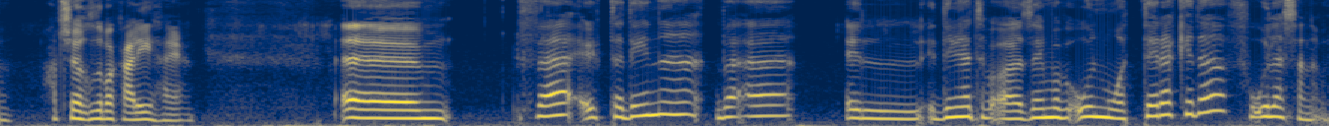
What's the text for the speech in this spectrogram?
محدش هيغضبك عليها يعني. فابتدينا بقى ال- الدنيا تبقى زي ما بقول موترة كده في أولى ثانوي.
